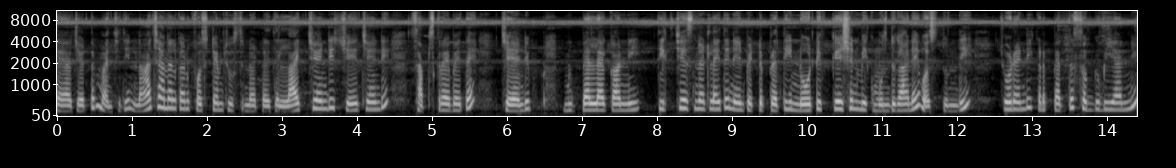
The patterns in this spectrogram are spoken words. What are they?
తయారు చేయడం మంచిది. నా ఛానల్ కనుక ఫస్ట్ టైం చూస్తున్నట్టయితే లైక్ చేయండి షేర్ చేయండి సబ్స్క్రైబ్ అయితే చేయండి. మీ బెల్ ఐకాన్ని క్లిక్ చేసినట్లయితే నేను పెట్టే ప్రతి నోటిఫికేషన్ మీకు ముందుగానే వస్తుంది. చూడండి ఇక్కడ పెద్ద సొగ్గు బియ్యాన్ని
